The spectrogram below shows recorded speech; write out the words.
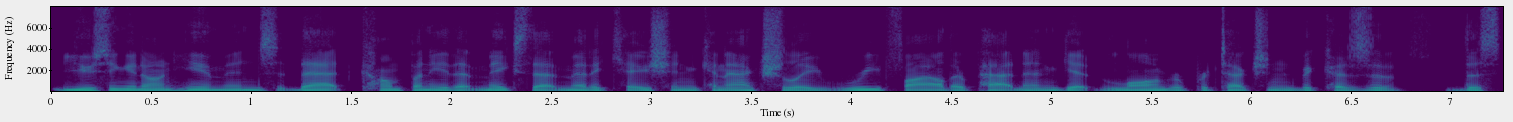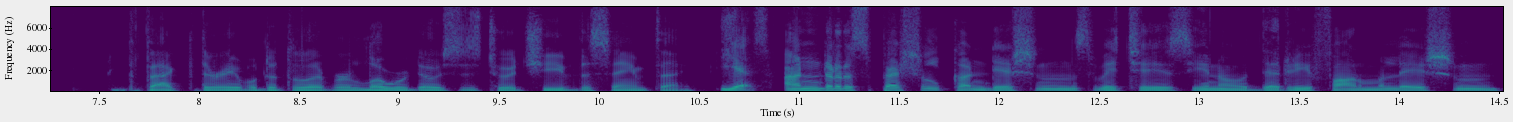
using it on humans, that company that makes that medication can actually refile their patent and get longer protection because of this the fact that they're able to deliver lower doses to achieve the same thing. Yes, under special conditions, which is you know the reformulation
